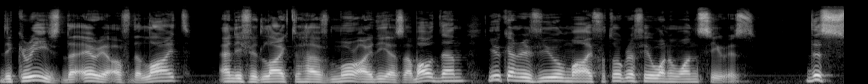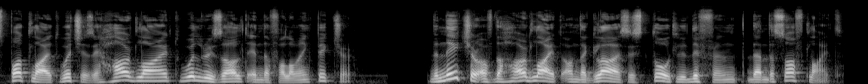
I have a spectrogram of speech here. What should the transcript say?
decrease the area of the light and if you'd like to have more ideas about them, you can review my Photography 101 series. This spotlight, which is a hard light, will result in the following picture. The nature of the hard light on the glass is totally different than the soft light.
